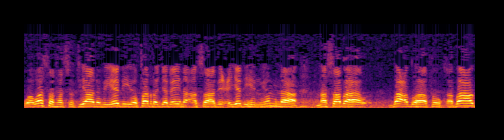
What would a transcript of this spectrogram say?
ووصف سفيان بيده وفرج بين أصابع يده اليمنى نصبها بعضها فوق بعض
